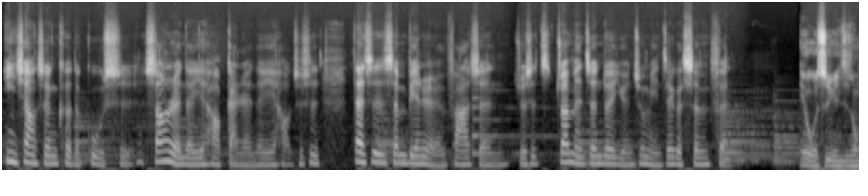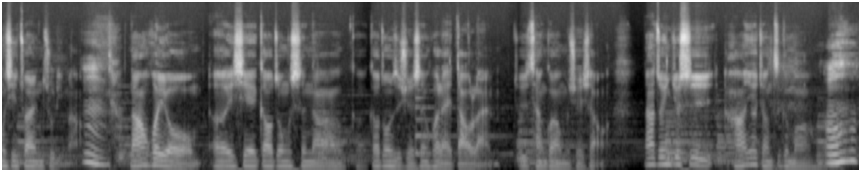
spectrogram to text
印象深刻的故事，伤人的也好，感人的也好，就是但是身边的人发生，就是专门针对原住民这个身份，因为我是原子中心专任助理嘛，嗯然后会有呃一些高中生啊、呃高中职学生会来导览，就是参观我们学校。那最近就是好像要讲这个吗？哦，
